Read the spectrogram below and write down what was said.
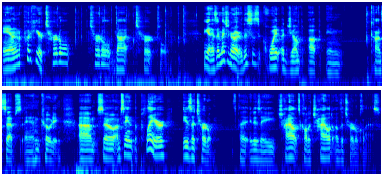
And I'm going to put here turtle, turtle dot turtle. Again, as I mentioned earlier, this is quite a jump up in concepts and coding. Um, so I'm saying the player is a turtle. Uh, it is a child, it's called a child of the turtle class.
